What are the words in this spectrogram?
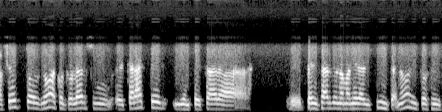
afectos, ¿no? A controlar su carácter y empezar a pensar de una manera distinta, ¿no? Entonces,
